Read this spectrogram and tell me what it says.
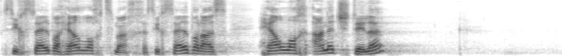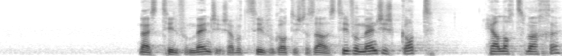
sich selber herrlich zu machen, sich selber als herrlich anzustellen. Nein, das Ziel vom Menschen ist, aber das Ziel von Gott ist das auch. Das Ziel vom Menschen ist, Gott herrlich zu machen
